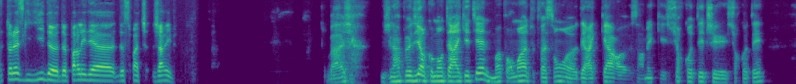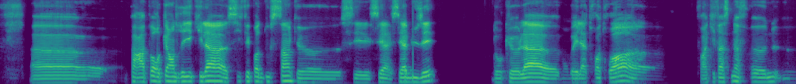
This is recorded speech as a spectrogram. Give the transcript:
te laisse, Guigui, de, parler euh, de ce match. J'arrive. Bah, je, un peu dit en commentaire avec Étienne. Moi, pour moi, de toute façon, Derek Carr, c'est un mec qui est surcoté de chez surcoté. Par rapport au calendrier qu'il a, euh, s'il fait pas de 12-5, euh, c'est- c'est c'est abusé. Donc euh, là, bon, bah, il a 3-3. Il faudra qu'il fasse 9, euh, ne- euh,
